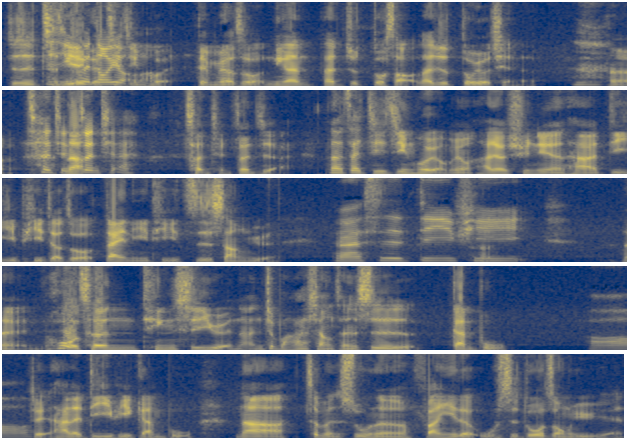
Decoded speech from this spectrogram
就是成立了一个基金会对，没有错。你看他就多少，他就多有钱了。赚钱那赚起来，赚钱赚起来。那在基金会有没有？他就训练了他的第一批叫做戴尼提咨商员，原来是第一批，对，或称听西员呐，你就把它想成是干部，哦，对，他的第一批干部。那这本书呢，翻译了五十多种语言，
